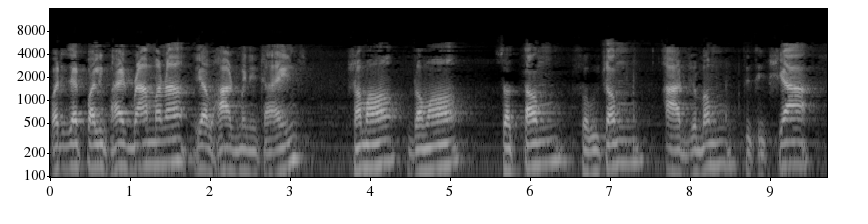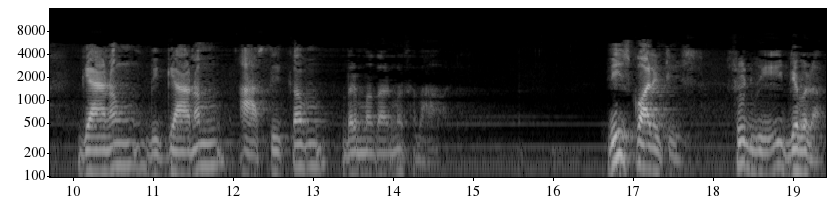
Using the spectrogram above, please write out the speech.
what is that qualified Brahmana? You have heard many times. Sama, Dhamma, Sattam, Saucham, Arjavam, Titiksha, Jnanam, Vijnanam, Astikam, Brahma Karma Sabha. These qualities should be developed.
